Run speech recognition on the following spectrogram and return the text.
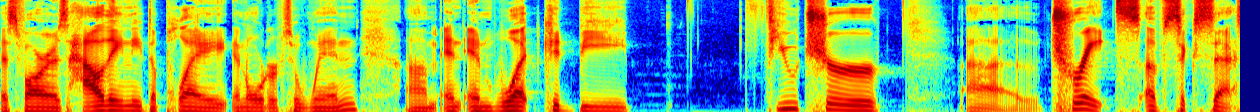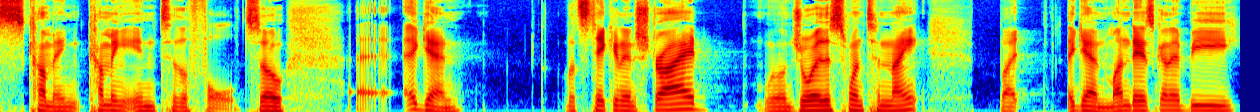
as far as how they need to play in order to win, um, and and what could be future uh, traits of success coming coming into the fold. So uh, again, let's take it in stride. We'll enjoy this one tonight, but again, Monday is going to be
